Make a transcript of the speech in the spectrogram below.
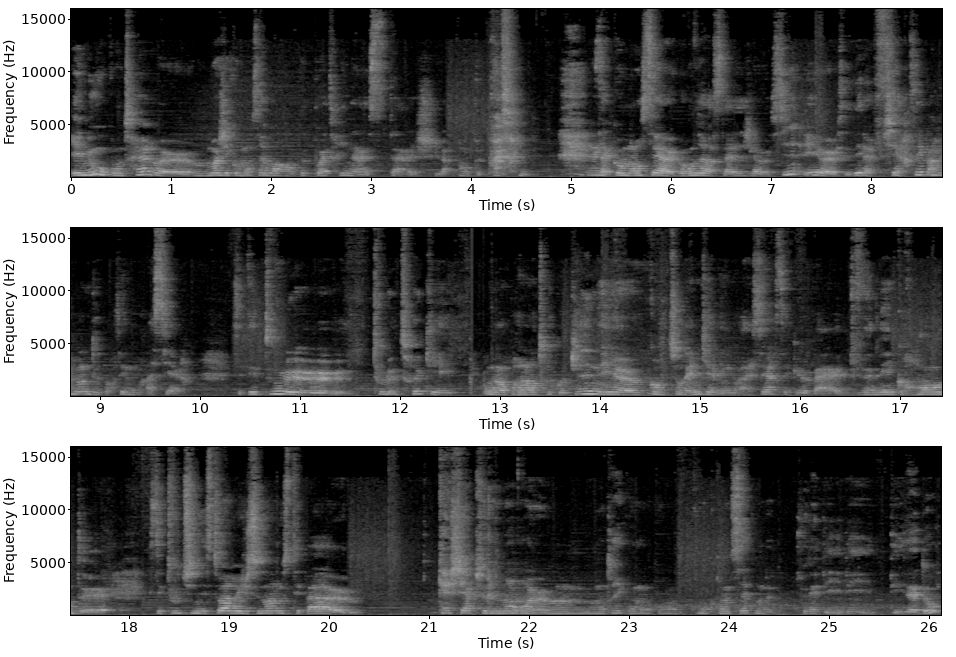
Et nous, au contraire, euh, moi j'ai commencé à avoir un peu de poitrine à cet âge-là. Un peu de poitrine. Ça a commencé à grandir à cet âge-là aussi. Et euh, c'était la fierté par mm. contre de porter une brassière. C'était tout le, tout le truc et on en parlait entre copines. Et euh, quand il y en a une qui avait une brassière, c'est que bah, elle devenait grande. c'était toute une histoire. Et justement, nous, c'était pas cacher absolument, montrer qu'on grandissait, qu'on devenait des, des, des, ados.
